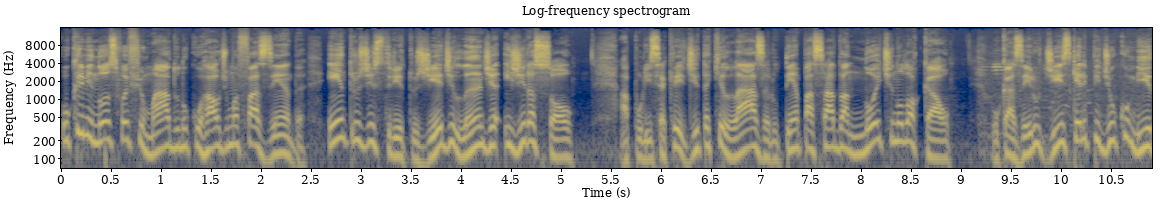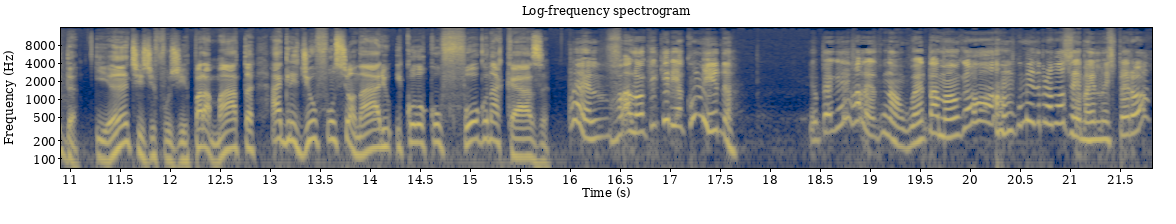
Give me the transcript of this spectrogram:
o criminoso foi filmado no curral de uma fazenda, entre os distritos de Edilândia e Girassol. A polícia acredita que Lázaro tenha passado a noite no local. O caseiro diz que ele pediu comida e, antes de fugir para a mata, agrediu o funcionário e colocou fogo na casa. Ele falou que queria comida. Eu peguei e falei, não, aguenta a mão que eu arrumo comida para você, mas ele não esperou.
